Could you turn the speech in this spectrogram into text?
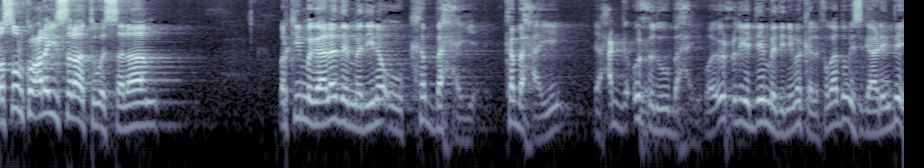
rasuulku calayhi salaatu wasalaam markii magaalada madiine uu ka baxay ka baxayey ee xagga uxud uu baxayay waayo uxud iyo dee madiinimo kale fogaadda way isgaadheen be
